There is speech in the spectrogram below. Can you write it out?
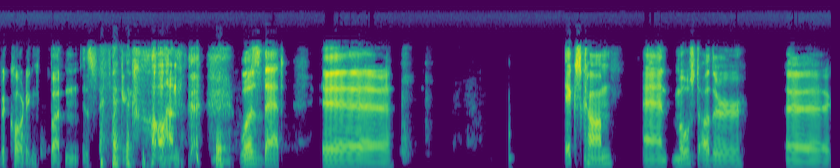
recording button is fucking on. was that uh, XCOM and most other uh,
